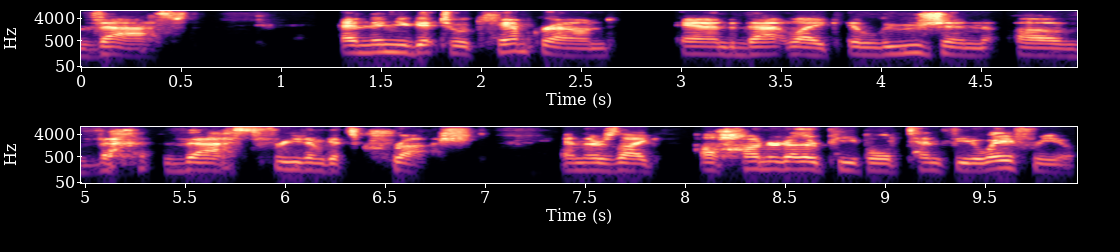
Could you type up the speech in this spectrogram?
vast. And then you get to a campground, and that like illusion of vast freedom gets crushed. And there's like a hundred other people 10 feet away from you.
